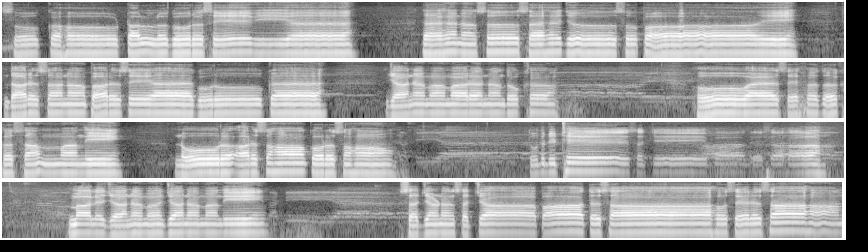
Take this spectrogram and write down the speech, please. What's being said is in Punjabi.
ਸੋ ਕਹੋ ਟਲ ਗੁਰ ਸੇਵੀਐ ਅਹਨਸ ਸਹਜ ਸੁਪਾਏ ਦਰਸ਼ਨ ਪਰਸਿਐ ਗੁਰੂ ਕੈ, ਜਨਮ ਮਰਨ ਦੁਖ ਹੋਵੈ ਸਿਫਤ ਖਸਮੰਦੀ ਨੂਰ ਅਰਸਹਾਂ ਕੁਰਸਹਾਂ ਤੁਧ ਡਿਠੇ ਸੱਚੇ ਪਾਤਸ਼ਾਹ, ਮਲ ਜਨਮ ਜਨਮ ਦੀ। ਸਜਣ ਸੱਚਾ ਪਾਤਸ਼ਾਹ ਸਿਰ ਸਾਹਾਂਦਾ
